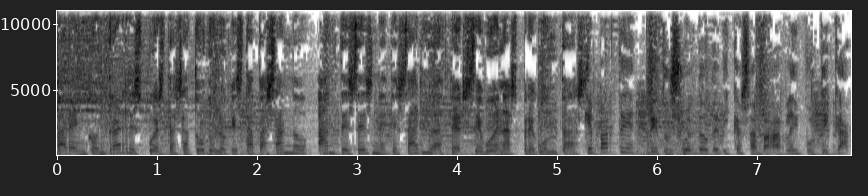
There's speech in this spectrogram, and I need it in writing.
Para encontrar respuestas a todo lo que está pasando, antes es necesario hacerse buenas preguntas. ¿Qué parte de tu sueldo dedicas a pagar la hipoteca?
